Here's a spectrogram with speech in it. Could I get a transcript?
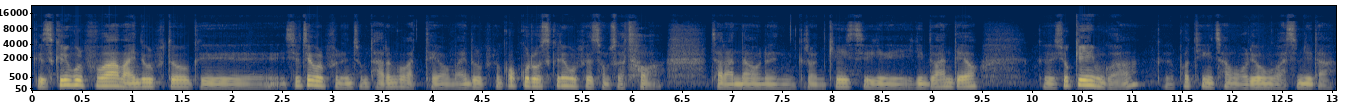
그 스크린 골프와 마인드 골프도 그 실제 골프는 좀 다른 것 같아요. 마인드 골프는 거꾸로 스크린 골프에서 점수가 더 잘 안 나오는 그런 케이스이기도 한데요. 그 short game과 그 퍼팅이 참 어려운 것 같습니다.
